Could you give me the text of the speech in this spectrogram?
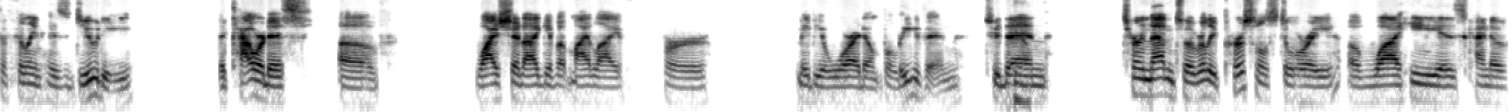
fulfilling his duty, the cowardice of why should I give up my life for maybe a war I don't believe in, to then yeah turn that into a really personal story of why he is kind of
